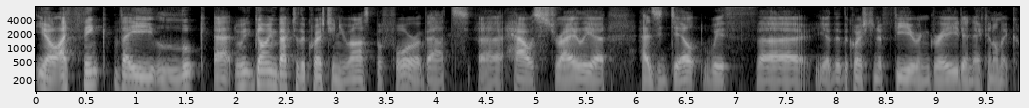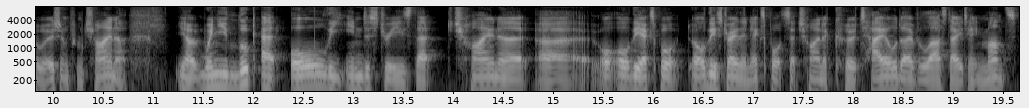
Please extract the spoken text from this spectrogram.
you know, I think they look at going back to the question you asked before about uh, how Australia has dealt with uh, you know, the, the, question of fear and greed and economic coercion from China. You know, when you look at all the industries that China, uh, all, all, the export, all the Australian exports that China curtailed over the last eighteen months,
